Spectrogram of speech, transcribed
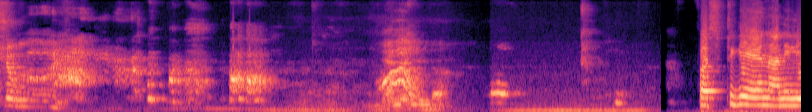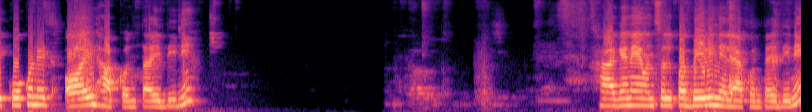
ದಿಶು. ಫಸ್ಟ್ಗೆ ನಾನಿಲ್ಲಿ ಕೋಕೋನಟ್ ಆಯಿಲ್ ಹಾಕೊಂತ ಇದ್ದೀನಿ. ಹಾಗೇನೆ ಒಂದ್ ಸ್ವಲ್ಪ ಬೇವಿನ ಎಲೆ ಹಾಕೊಂತ ಇದ್ದೀನಿ.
